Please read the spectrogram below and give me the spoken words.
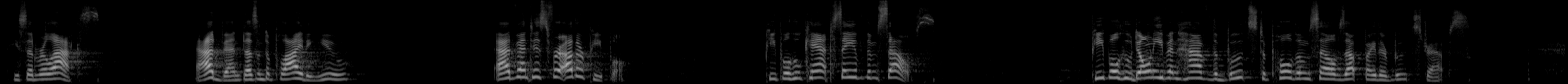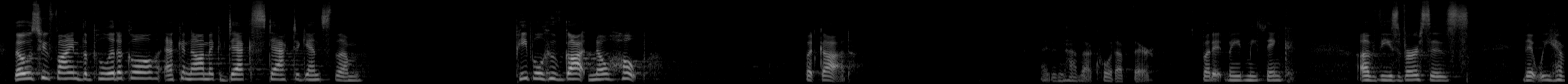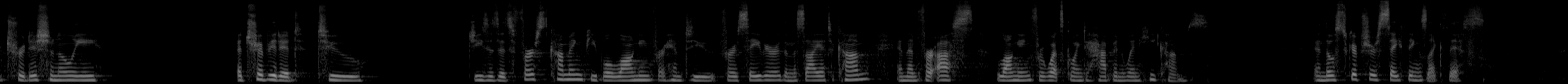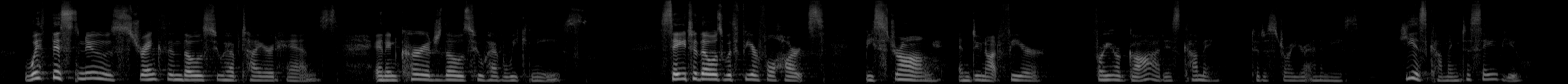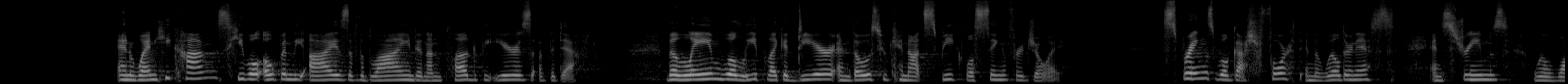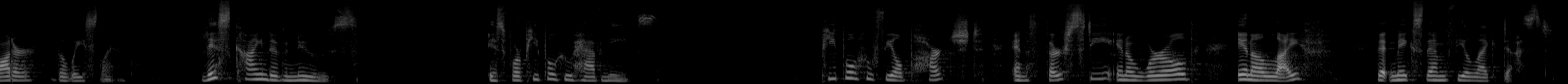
He said, Relax. Advent doesn't apply to you. Advent is for other people, people who can't save themselves, people who don't even have the boots to pull themselves up by their bootstraps, those who find the political, economic deck stacked against them, people who've got no hope but God. I didn't have that quote up there, but it made me think of these verses that we have traditionally attributed to Jesus' first coming, people longing for him to, for a Savior, the Messiah to come, and then for us longing for what's going to happen when he comes. And those scriptures say things like this With this news, strengthen those who have tired hands, and encourage those who have weak knees. Say to those with fearful hearts, be strong and do not fear, for your God is coming to destroy your enemies. He is coming to save you. And when he comes, he will open the eyes of the blind and unplug the ears of the deaf. The lame will leap like a deer, and those who cannot speak will sing for joy. Springs will gush forth in the wilderness, and streams will water the wasteland. This kind of news is for people who have needs people who feel parched and thirsty in a world, in a life that makes them feel like dust.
